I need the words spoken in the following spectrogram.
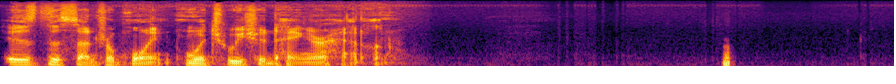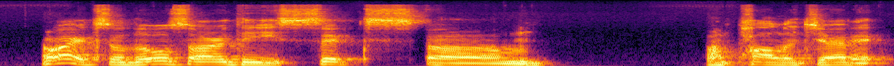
is the central point which we should hang our hat on. All right, so those are the six um, apologetic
